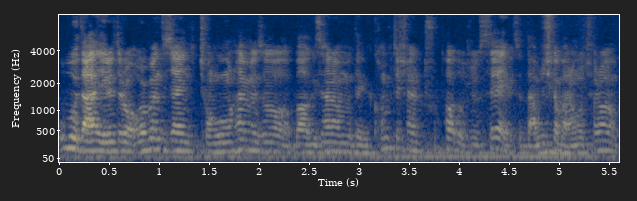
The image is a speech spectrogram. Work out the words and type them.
뭐 나 예를 들어 urban 디자인 전공을 하면서 막 이 사람은 되게 computation tool빨도 좀 세. 그래서 남주씨가 말한 것처럼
